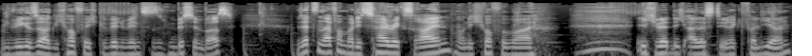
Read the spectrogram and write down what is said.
Und wie gesagt, ich hoffe, ich gewinne wenigstens ein bisschen was. Wir setzen einfach mal die Cyrex rein und ich hoffe mal, ich werde nicht alles direkt verlieren.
